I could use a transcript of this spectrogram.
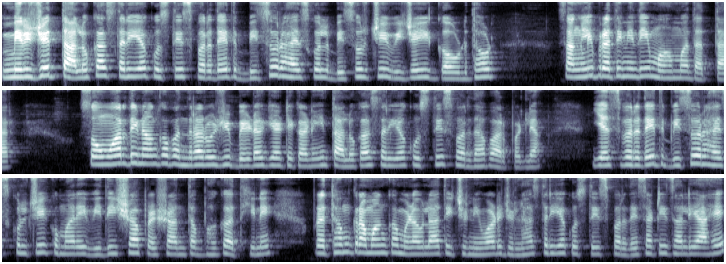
मिरजेत तालुकास्तरीय कुस्ती स्पर्धेत बिसूर हायस्कूल बिसूरची विजयी गौडधोड सांगली प्रतिनिधी मोहम्मद अत्तार. सोमवार दिनांक पंधरा रोजी बेडग या ठिकाणी तालुकास्तरीय कुस्ती स्पर्धा पार पडल्या. या स्पर्धेत बिसूर हायस्कूलची कुमारी विदिशा प्रशांत भगत हिने प्रथम क्रमांक मिळवला. तिची निवड जिल्हास्तरीय कुस्ती स्पर्धेसाठी झाली आहे.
